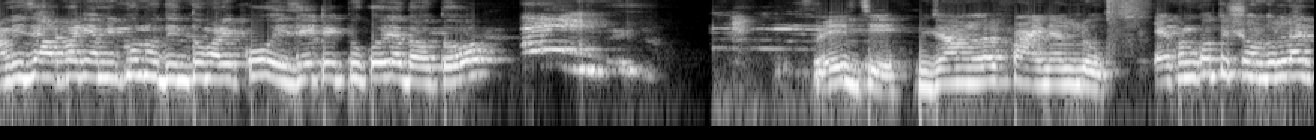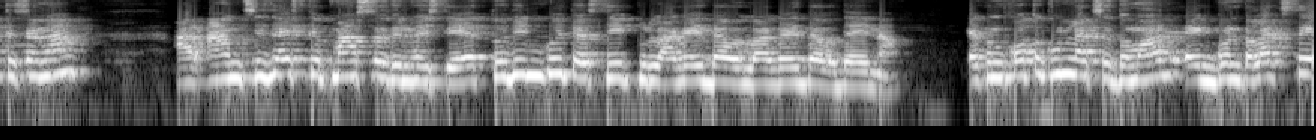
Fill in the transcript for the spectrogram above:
আমি যা পারি আমি কোনোদিন তোমার কই যে এটা একটু করে দাও তো। এই যে জানলার ফাইনাল লুক এখন কত সুন্দর লাগতেছে না? আর আনছি যাইতে পাঁচ ছয় দিন হয়েছে এতদিন কইতাছি একটু লাগাই দাও লাগাই দাও দেয় না। এখন কতক্ষণ লাগছে তোমার? এক ঘণ্টা লাগছে?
